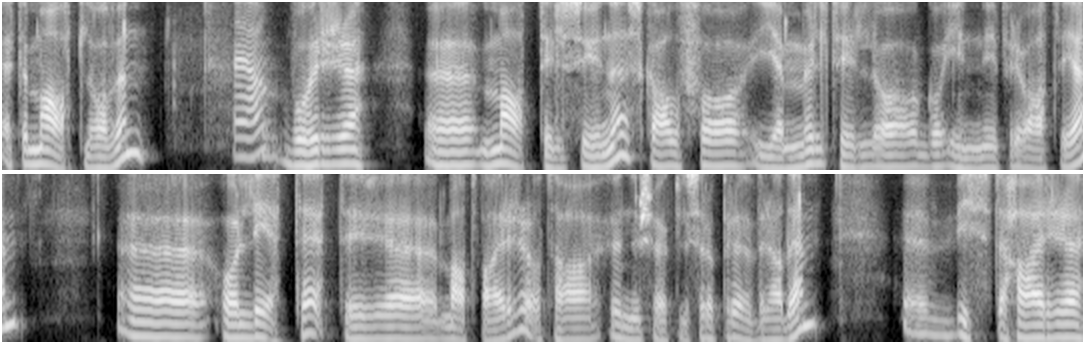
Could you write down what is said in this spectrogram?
etter matloven, ja. hvor Mattilsynet skal få hjemmel til å gå inn i private hjem og lete etter matvarer og ta undersøkelser og prøver av dem. Eh, hvis det har eh,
